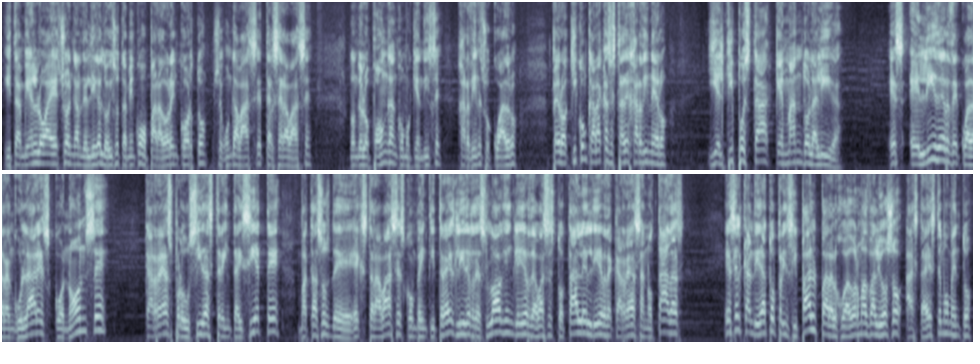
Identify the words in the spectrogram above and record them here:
y también lo ha hecho en Grandes Ligas, lo hizo también como parador en corto, segunda base, tercera base, donde lo pongan, como quien dice, jardines o cuadro. Pero aquí con Caracas está de jardinero y el tipo está quemando la liga. Es el líder de cuadrangulares con 11, carreras producidas 37, batazos de extra bases con 23, líder de slugging, líder de bases totales, líder de carreras anotadas. Es el candidato principal para el jugador más valioso hasta este momento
